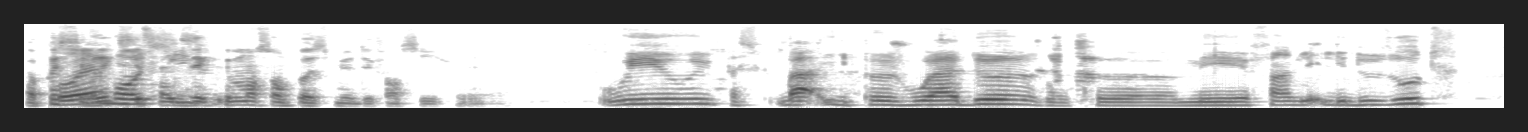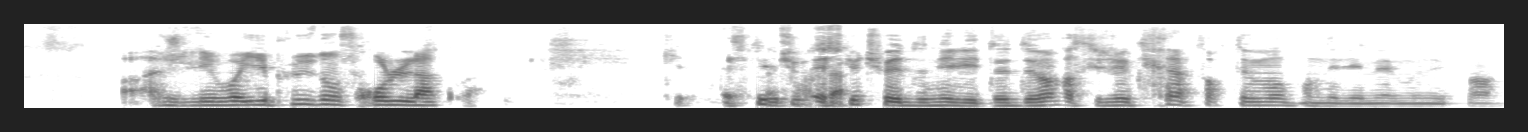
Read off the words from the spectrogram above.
Après, Ouais, c'est vrai que c'est pas exactement son poste milieu défensif. mais- Oui, oui, parce que bah, il peut jouer à deux, donc, mais enfin, les, les deux autres, ah, je les voyais plus dans ce rôle-là, quoi. Est-ce que, que tu vas donner les deux devant? Parce que je crains fortement qu'on ait les mêmes, honnêtement.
